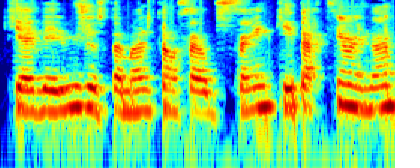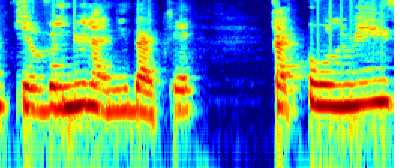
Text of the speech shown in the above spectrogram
qui avait eu justement le cancer du sein, qui est parti un an puis qui est revenu l'année d'après. Fait que pour lui,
